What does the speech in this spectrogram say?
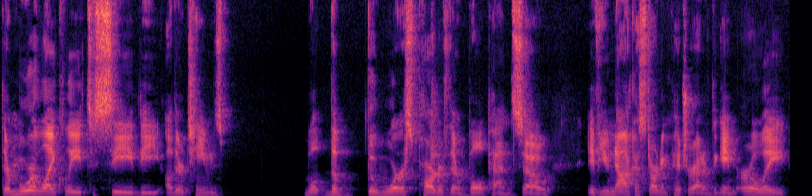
they're more likely to see the other team's well the the worst part of their bullpen. So if you knock a starting pitcher out of the game early,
